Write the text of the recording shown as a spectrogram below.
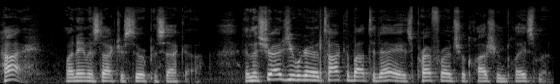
Hi, my name is Dr. Stuart Pasecco, and the strategy we're going to talk about today is preferential classroom placement,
